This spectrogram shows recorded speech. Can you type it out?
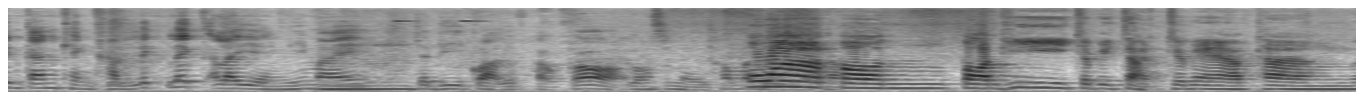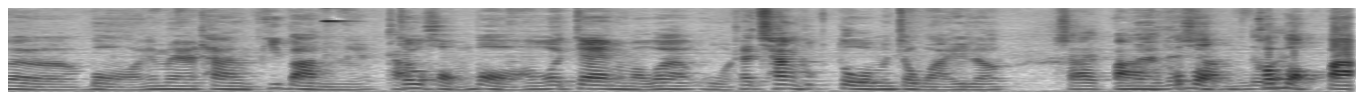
เป็นการแข่งขันเล็ก ๆ อะไรอย่างนี้ไหมอืมจะดีกว่าหรือเปล่าก็ลองเสนอเข้ามาเพราะว่าดูคบตอนตอนที่จะไปจัดใช่ไหมครับทางเอ่อบ่อใช่ไหมทางพี่บังเนี่ยครับเจ้าของบ่อเขาก็แจ้งมาว่าโอ้โหถ้าช่างทุกตัวมันจะไหวเหรอใช่ปลาเขาเขาบจะอกช้ำด้วยเขาบอกปลา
